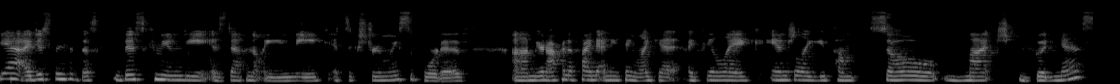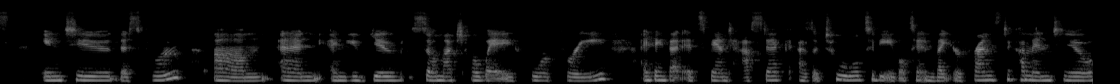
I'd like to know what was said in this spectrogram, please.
yeah, I just think that this this community is definitely unique. It's extremely supportive. Um, you're not going to find anything like it. I feel like Angela, you pump so much goodness into this group, um, and and you give so much away for free. I think that it's fantastic as a tool to be able to invite your friends to come into,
